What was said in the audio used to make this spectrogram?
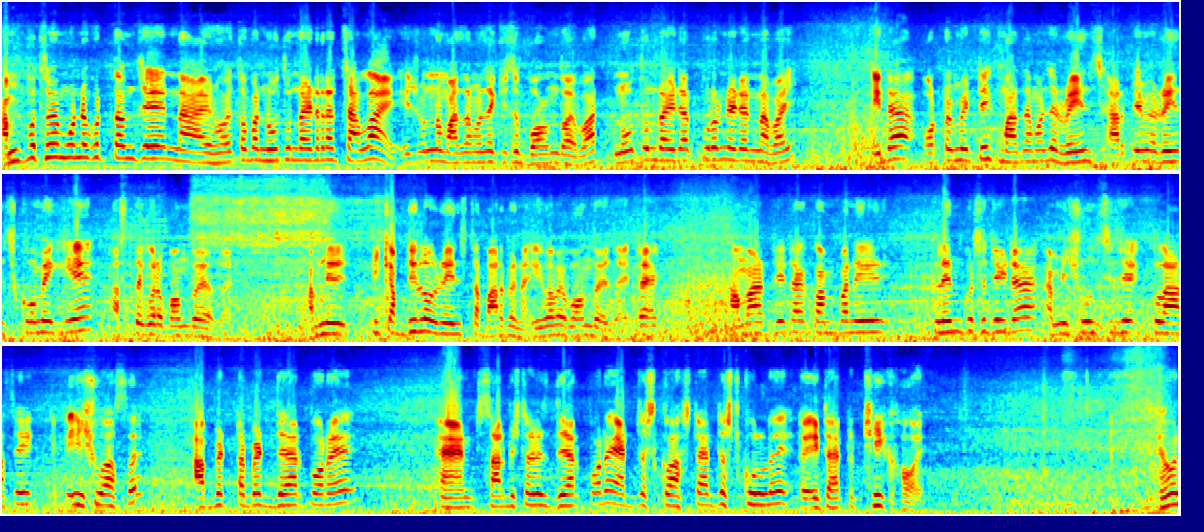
আমি প্রথমে মনে করতাম যে, না, হয়তো বা নতুন রাইডাররা চালায়। এই জন্য মাঝে মাঝে কিছু বন্ধ হয়। বাট নতুন রাইডার পুরনো রাইডার না ভাই, এটা অটোমেটিক মাঝে মাঝে রেঞ্জ আরপিএমের রেঞ্জ কমে গিয়ে আস্তে করে বন্ধ হয়ে যায়। আপনি পিক আপ দিলেও রেঞ্জটা বাড়বে না, এইভাবে বন্ধ হয়ে যায়। এটা আমার যেটা কোম্পানি ক্লেম করছে যেটা, আমি শুনছি যে ক্লাসে একটা ইস্যু আছে। আপডেট টাপডেট দেওয়ার পরে অ্যান্ড সার্ভিস টার্ভিস দেওয়ার পরে অ্যাডজাস্ট ক্লাসটা অ্যাডজাস্ট করলে এটা একটা ঠিক হয়। এখন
